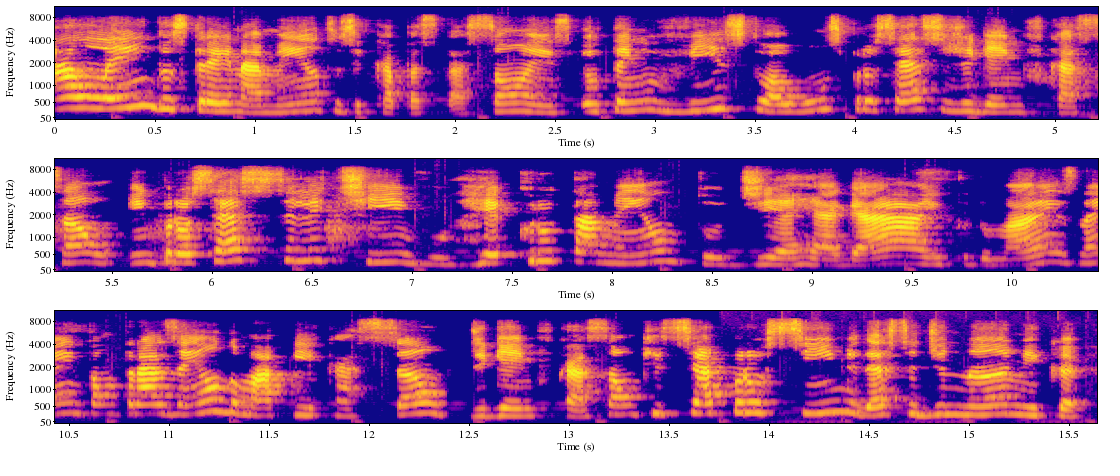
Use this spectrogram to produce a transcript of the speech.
Além dos treinamentos e capacitações, eu tenho visto alguns processos de gamificação em processo seletivo, recrutamento de RH e tudo mais, né? Então, trazendo uma aplicação de gamificação que se aproxime dessa dinâmica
